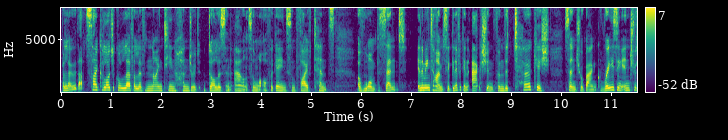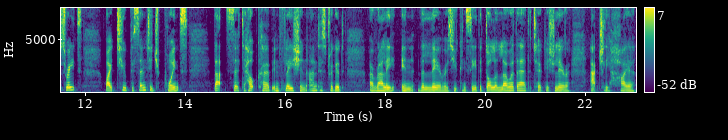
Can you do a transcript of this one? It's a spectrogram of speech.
below that psychological level of $1,900 an ounce, and we're off again some five tenths of 1%. In the meantime, significant action from the Turkish central bank, raising interest rates by two percentage points. That's uh, to help curb inflation and has triggered a rally in the lira. As you can see, the dollar lower there, the Turkish lira actually higher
